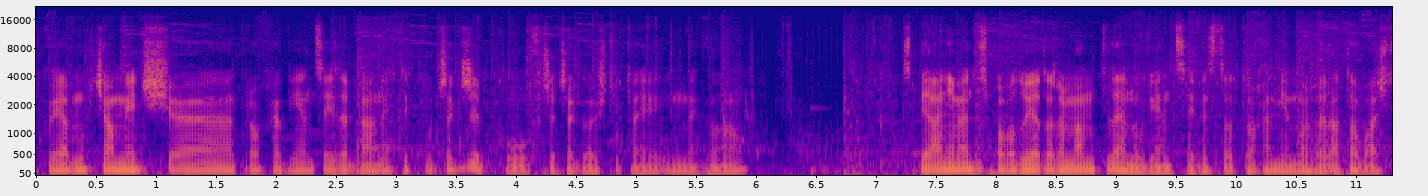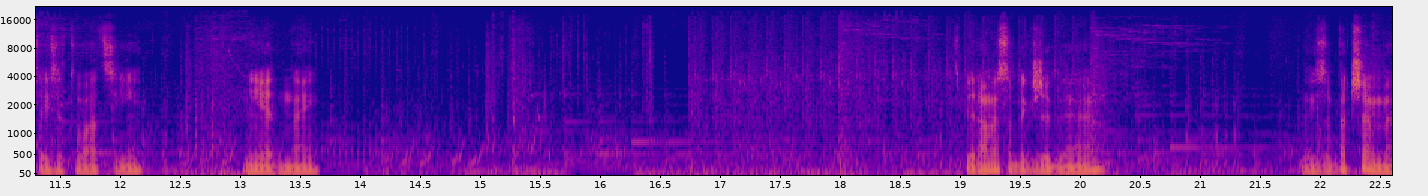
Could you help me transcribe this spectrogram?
Tylko ja bym chciał mieć e, trochę więcej zebranych tych kurczę grzybków, czy czegoś tutaj innego. Zbieranie medu spowoduje to, że mam tlenu więcej, więc to trochę mnie może ratować w tej sytuacji. Nie jednej. Zbieramy sobie grzyby. No i zobaczymy.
